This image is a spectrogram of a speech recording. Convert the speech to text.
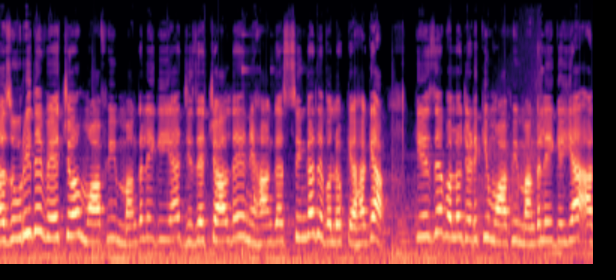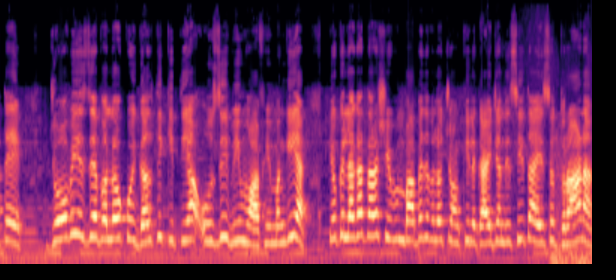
ਹਜ਼ੂਰੀ ਦੇ ਵਿੱਚ ਮੁਆਫੀ ਮੰਗ ਲਈ ਗਈ ਹੈ, ਜਿਸ ਦੇ ਚੱਲਦੇ ਨਿਹੰਗ ਸਿੰਘਾਂ ਦੇ ਵੱਲੋਂ ਕਿਹਾ ਗਿਆ ਕਿ ਇਸ ਦੇ ਵੱਲੋਂ ਜਿਹੜੀ ਕਿ ਮੁਆਫੀ ਮੰਗ ਲਈ ਗਈ ਹੈ ਅਤੇ ਜੋ ਵੀ ਇਸ ਦੇ ਵੱਲੋਂ ਕੋਈ ਗਲਤੀ ਕੀਤੀ ਆ ਉਸ ਦੀ ਵੀ ਮੁਆਫੀ ਮੰਗੀ ਹੈ ਕਿਉਂਕਿ ਲਗਾਤਾਰ ਸ਼ਿਵਮ ਬਾਬੇ ਦੇ ਵੱਲੋਂ ਚੌਂਕੀ ਲਗਾਈ ਜਾਂਦੀ ਸੀ, ਤਾਂ ਇਸ ਦੌਰਾਨ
